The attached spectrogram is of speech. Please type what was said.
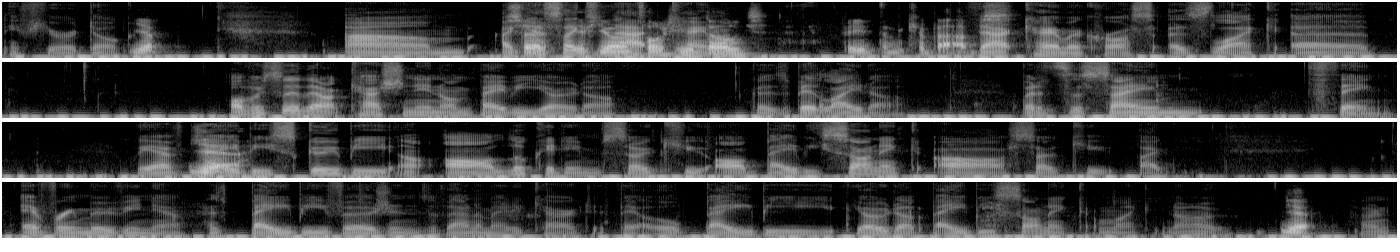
if you're a dog. Yep. Um, I so guess like if you want that to talk to your came, dogs, feed them kebabs. that came across as like uh, obviously they're not cashing in on Baby Yoda because it's a bit later, but it's the same thing. We have Yeah. Baby Scooby. Oh, oh, look at him, so cute. Oh, Baby Sonic. Oh, so cute. Like every movie now has baby versions of animated characters. Ba- Oh, Baby Yoda, Baby Sonic. I'm like, no, Yeah. I don't.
